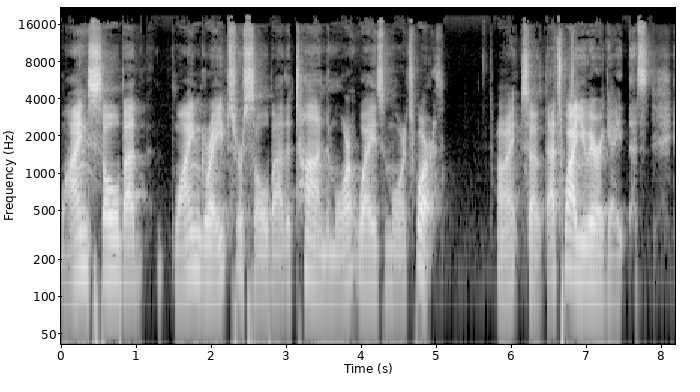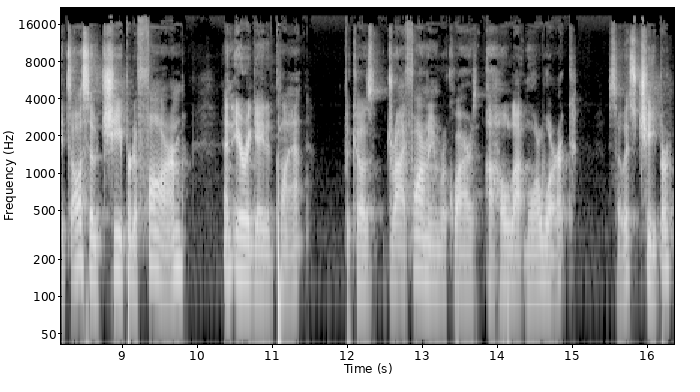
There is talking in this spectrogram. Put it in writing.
Wine sold by wine grapes are sold by the ton. The more it weighs, the more it's worth. All right. So that's why you irrigate. That's it's also cheaper to farm an irrigated plant because dry farming requires a whole lot more work. So it's cheaper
